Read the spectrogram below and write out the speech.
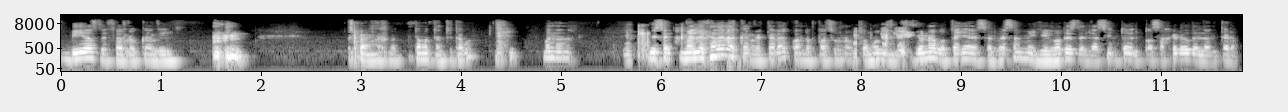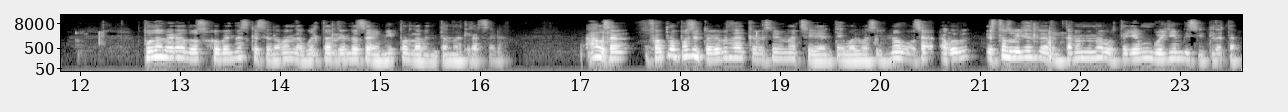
vías de ferrocarril. Espera, toma tantita, güey. Bueno, no. Dice, me alejé de la carretera cuando pasó un automóvil y una botella de cerveza me llegó desde el asiento del pasajero delantero. Pude ver a dos jóvenes que se daban la vuelta riéndose de mí por la ventana trasera. Ah, o sea, fue a propósito, yo pensaba que había sido un accidente o algo así. No, o sea, estos güeyes le aventaron una botella a un güey en bicicleta.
